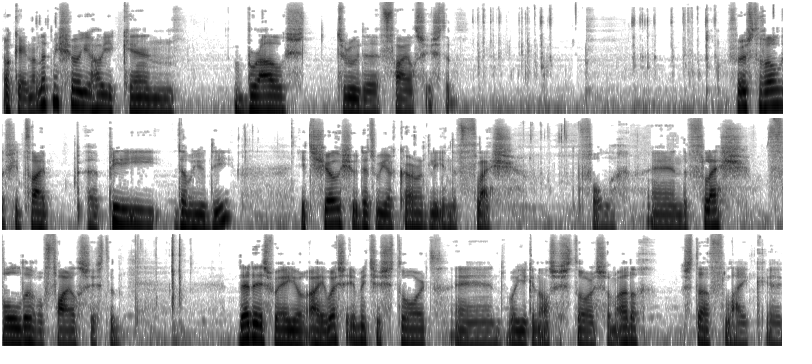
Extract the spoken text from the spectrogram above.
Okay, now let me show you how you can browse through the file system. First of all, if you type uh, pwd, it shows you that we are currently in the flash folder. And the flash folder or file system that is where your IOS image is stored and where you can also store some other stuff like uh,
